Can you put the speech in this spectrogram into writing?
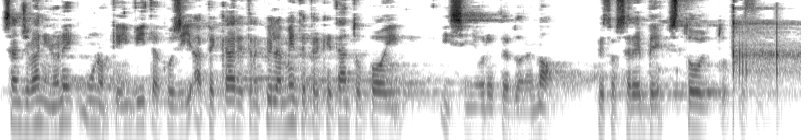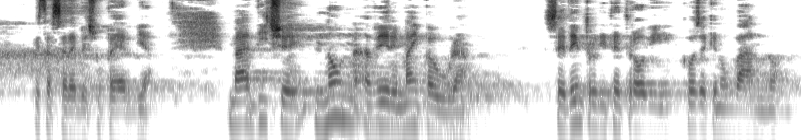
San Giovanni non è uno che invita così a peccare tranquillamente perché tanto poi il Signore perdona, no, questo sarebbe stolto, questa sarebbe superbia, ma dice non avere mai paura. Se dentro di te trovi cose che non vanno,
